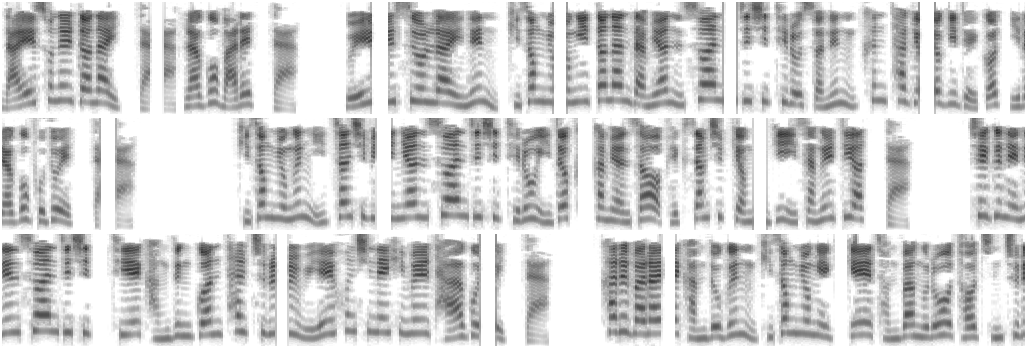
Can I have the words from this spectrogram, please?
나의 손을 떠나 있다. 라고 말했다. 웨일스 온라인은 기성용이 떠난다면 수완지 시티로서는 큰 타격이 될 것이라고 보도했다. 기성용은 2012년 수완지 시티로 이적하면서 130경기 이상을 뛰었다. 최근에는 수완지 시티의 강등권 탈출을 위해 혼신의 힘을 다하고 있다. 카르바랄 감독은 기성용에게 전방으로 더 진출해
